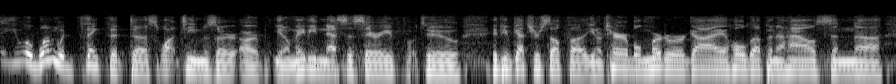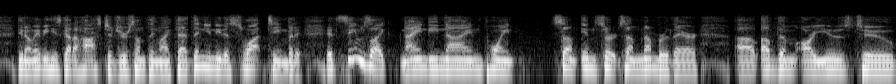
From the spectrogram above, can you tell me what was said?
you- well, one would think that uh, SWAT teams are, are, you know, maybe necessary to if you've got yourself a, you know, terrible murderer guy holed up in a house, and uh, you know, maybe he's got a hostage or something like that. Then you need a SWAT team. But it, it seems like 99 point some insert some number there uh, of them are used to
